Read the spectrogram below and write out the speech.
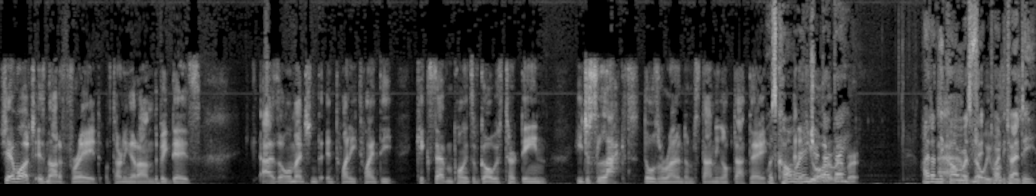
Shane Walsh is not afraid of turning it on the big days. As Eoin mentioned in 2020, kicked seven points of Galway's 13. He just lacked those around him standing up that day. Was Comer injured that day? Remember, I don't think Comer Um, was no, fit in he wasn't. 2020.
